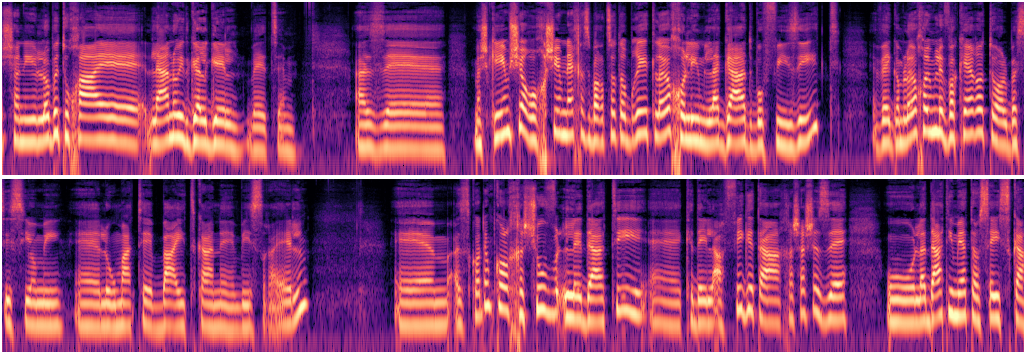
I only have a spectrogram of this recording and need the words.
שאני לא בטוחה uh, לאן הוא יתגלגל בעצם. אז uh, משקיעים שרוכשים נכס בארצות הברית לא יכולים לגעת בו פיזית, וגם לא יכולים לבקר אותו על בסיס יומי, uh, לעומת uh, בית כאן uh, בישראל. Um, אז קודם כל חשוב לדעתי, uh, כדי להפיג את החשש הזה, הוא לדעת עם מי אתה עושה עסקה.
